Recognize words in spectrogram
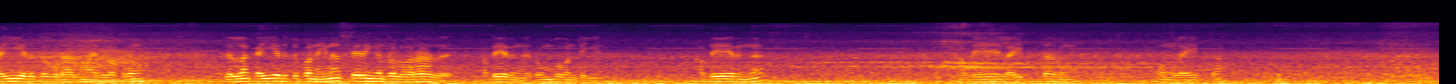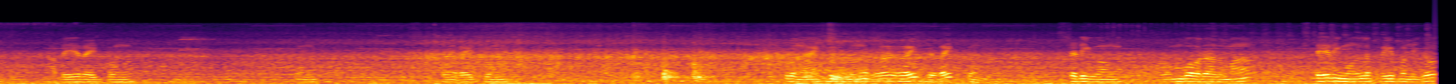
கை எடுக்கக்கூடாதுமா இதுக்கப்புறம் இதெல்லாம் கை எடுத்து பண்ணிங்கன்னா ஸ்டேரிங் கண்ட்ரோல் வராது. அப்படியே இருங்க. ரொம்ப வந்துட்டீங்க அப்படியே இருங்க. அப்படியே லைட்டாக இருங்க போங்க லைட்டாக அப்படியே ரைட் போங்க போங்க ரைட் போங்க கொடுங்க ஆக்சில் கொடுங்க ரைட் ரைட் போங்க ஸ்டடிக்கு வாங்க. ரொம்ப வராதமாக ஸ்டேரிங் முதல்ல ஃப்ரீ பண்ணிக்கோ.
